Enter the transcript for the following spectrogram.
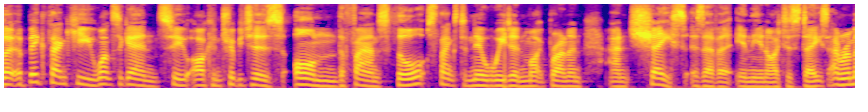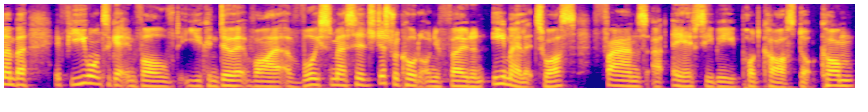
So, a big thank you once again to our contributors on the fans' thoughts. Thanks to Neil Whedon, Mike Brannan, and Chase, as ever, in the United States. And remember, if you want to get involved, you can do it via a voice message. Just record it on your phone and email it to us, fans at afcbpodcast.com.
